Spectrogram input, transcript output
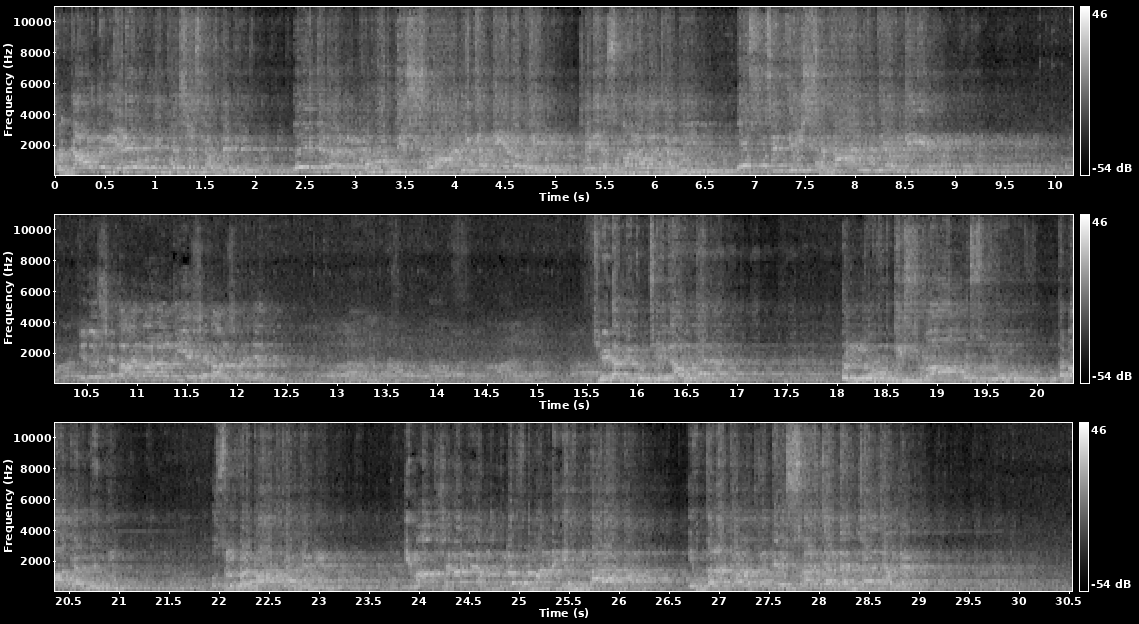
سرکار دے نیڑے ہونے کی کوشش کرتے ہیں۔ وہ جڑا نور دی شعا نکلتی ہے نا بھائی جڑی آسمانہ وال جاندی ہے وہ سدھی شیطان ہوتی ہوتی ہے۔ جدو شیطان والا ہوتی ہے شیطان سڑ جاتا جیڑا بھی کوئی چیلا وہ نور اس نو تباہ کر دیتی اس برباد کر دیتی امام شرانی رحمت اللہ فرمان نے احتارا اس طرح کا مطلب ہے سر سڑ جاتا ہے، چل جاتا ہے۔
